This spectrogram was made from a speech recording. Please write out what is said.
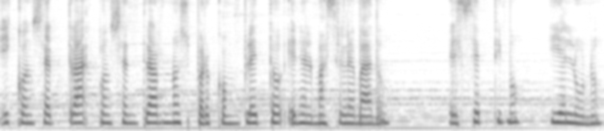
y concentrarnos por completo en el más elevado, el séptimo y el 1.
